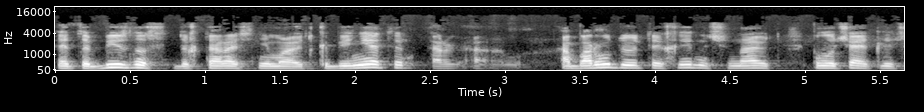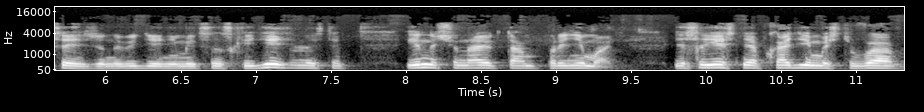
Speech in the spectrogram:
Это бизнес, доктора снимают кабинеты, оборудуют их и начинают получать лицензию на ведение медицинской деятельности и начинают там принимать. Если есть необходимость в,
